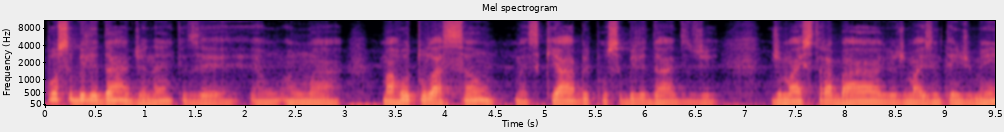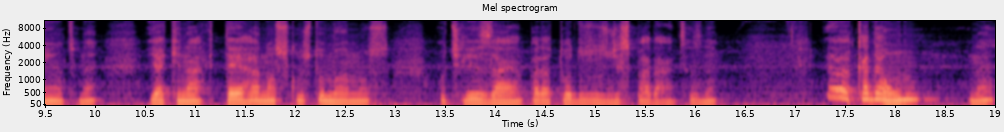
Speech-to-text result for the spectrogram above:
possibilidade, né? quer dizer, é, um, é uma, uma rotulação, mas que abre possibilidades de, de mais trabalho, de mais entendimento, né? E aqui na Terra nós costumamos utilizar para todos os disparates, né? É, cada um, né,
